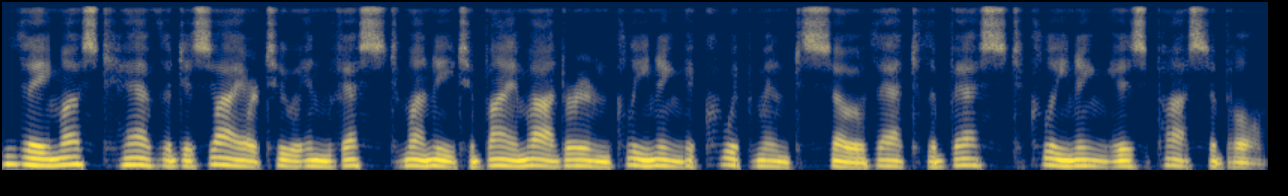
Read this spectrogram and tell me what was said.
They must have the desire to invest money to buy modern cleaning equipment so that the best cleaning is possible.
